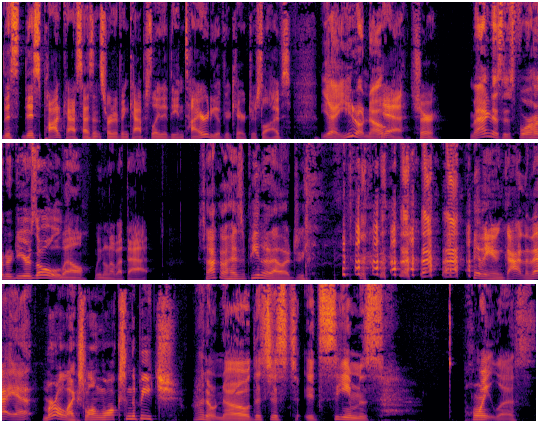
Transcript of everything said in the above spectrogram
this this podcast hasn't sort of encapsulated the entirety of your characters' lives. yeah, you don't know. Yeah, sure. Magnus is 400 years old. Well, we don't know about that. Taako has a peanut allergy. Haven't even gotten to that yet. Merle likes long walks in the beach. I don't know. This just it seems pointless.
